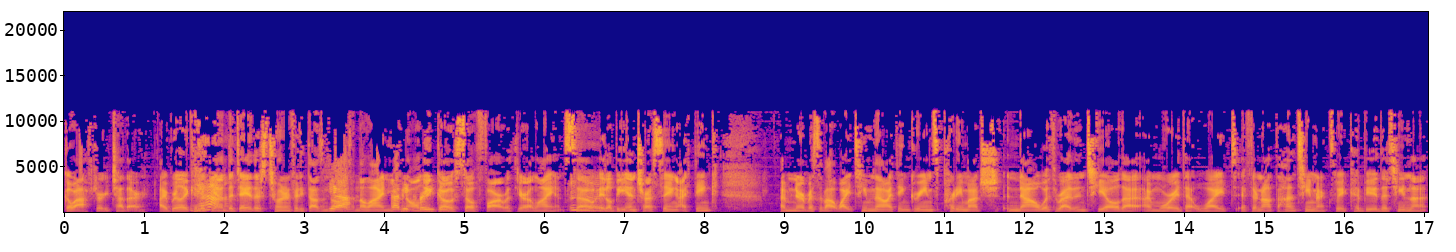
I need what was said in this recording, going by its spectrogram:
go after each other. I really, because at the end of the day, there's $250,000 Yeah, on the line. You that'd can only crazy. go so far with your alliance. So Mm-hmm. it'll be interesting. I think, I'm nervous about white team though. I think green's pretty much now with red and teal that I'm worried that white, if they're not the hunt team next week, could be the team that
